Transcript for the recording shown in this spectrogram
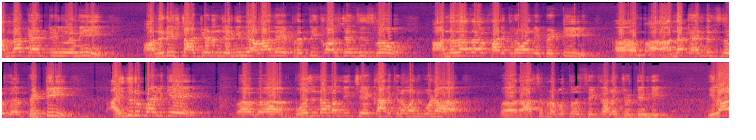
అన్న క్యాంటీన్లని ఆల్రెడీ స్టార్ట్ చేయడం జరిగింది. అలానే ప్రతి కాన్స్టిట్యున్సీస్లో అన్నదాత కార్యక్రమాన్ని పెట్టి అన్న క్యాంటీన్స్ పెట్టి ఐదు రూపాయలకే భోజనం అందించే కార్యక్రమాన్ని కూడా రాష్ట్ర ప్రభుత్వం శ్రీకారం చుట్టింది. ఇలా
